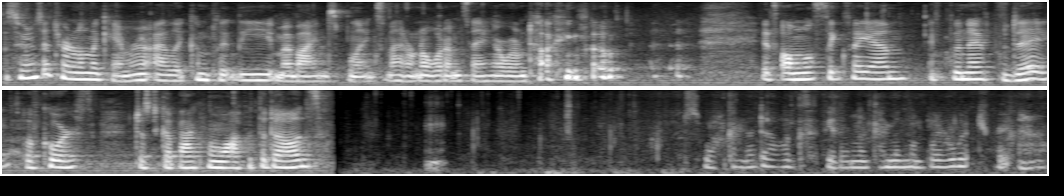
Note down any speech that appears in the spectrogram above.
As soon as I turn on the camera, I like completely, my mind just blanks and I don't know what I'm saying or what I'm talking about. it's almost 6 a.m. It's the next day, of course. Just got back from a walk with the dogs. Just walking the dogs, feeling like I'm in the Blair Witch right now.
